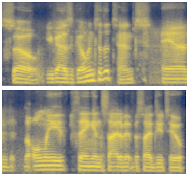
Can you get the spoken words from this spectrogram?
So you guys go into the tent, and the only thing inside of it besides you two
